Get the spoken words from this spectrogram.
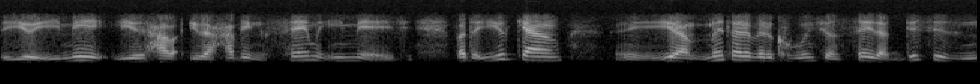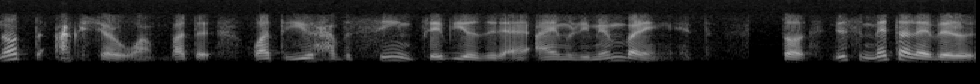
you image you have you are having same image, but you can your meta level cognition say that this is not actual one, but what you have seen previously. I am remembering it. So this meta level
